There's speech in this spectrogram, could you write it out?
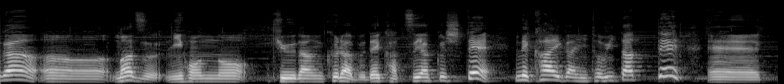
が、まず日本の球団クラブで活躍して、で、海外に飛び立って、えー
